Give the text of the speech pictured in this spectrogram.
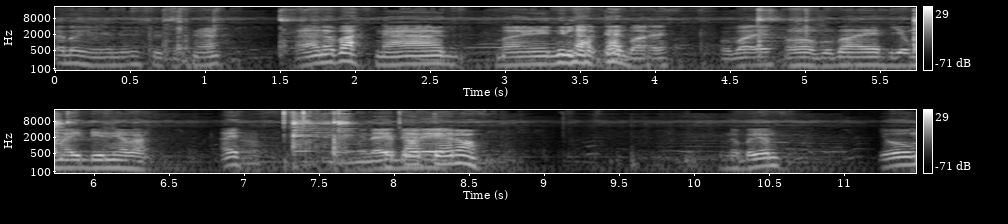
Ano yung iniisip? Ha? Ano ba? Nag, may nilakad. Babae. Babae. Oh, babae. Yung may din niya ba? Ay, shout din out kay eh. ano? Ano ba yun? Yung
